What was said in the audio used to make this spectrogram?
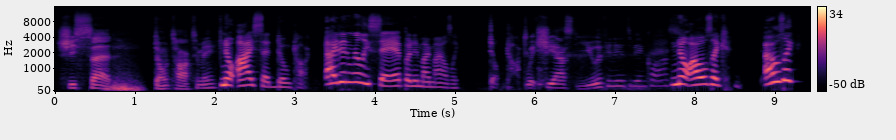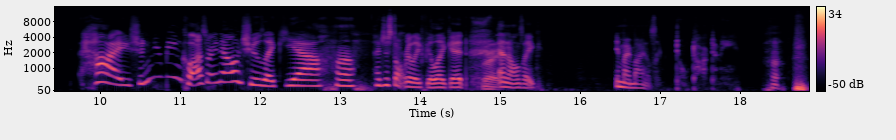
She said, "Don't talk to me." No, I said, "Don't talk." I didn't really say it, but in my mind, I was like, "Don't talk to Wait, me." Wait, she asked you if you needed to be in class? No, I was like, I was like, "Hi, shouldn't you be in class right now?" And she was like, "Yeah, huh? I just don't really feel like it." Right. And I was like, in my mind, I was like, "Don't talk to me." Huh.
